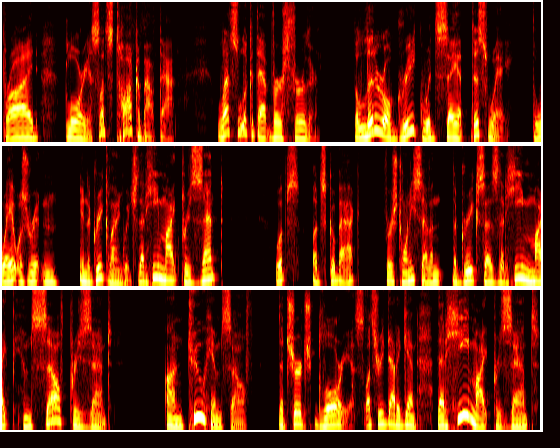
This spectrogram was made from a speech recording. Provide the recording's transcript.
bride glorious. Let's talk about that. Let's look at that verse further. The literal Greek would say it this way, the way it was written in the Greek language, that he might present. Whoops, let's go back. Verse 27, the Greek says that he might himself present unto himself the church glorious. Let's read that again. That he might present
